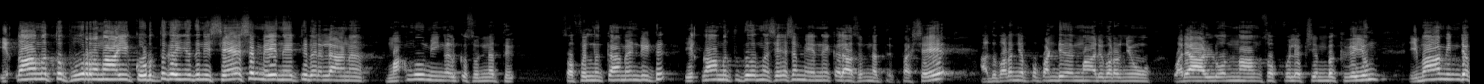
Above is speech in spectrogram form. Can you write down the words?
ഇഖാമത്ത് പൂർണമായി കൊടുത്തു കഴിഞ്ഞതിന് ശേഷം എഴുന്നേറ്റ് വരലാണ് മഹ്മൂമിങ്ങൾക്ക് സുന്നത്ത്. സഫിൽ നിൽക്കാൻ വേണ്ടിയിട്ട് ഇഖാമത്ത് തീർന്ന ശേഷം എഴുന്നേക്കലാ സുന്നത്ത്. പക്ഷേ അത് പറഞ്ഞപ്പോ പണ്ഡിതന്മാര് പറഞ്ഞു ഒരാൾ ഒന്നാം സൊഫ് ലക്ഷ്യം വെക്കുകയും ഇമാമിന്റെ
